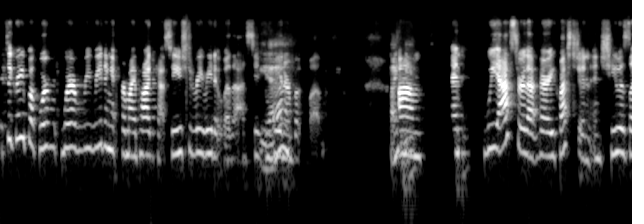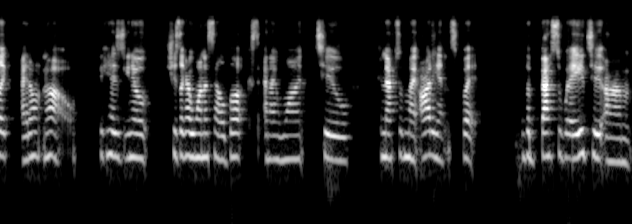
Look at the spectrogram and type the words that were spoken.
It's a great book. We're we're rereading it for my podcast, so you should reread it with us. You can yeah. be in our book club. Thank um, you. and we asked her that very question, and she was like, "I don't know," because you know she's like, I want to sell books and I want to connect with my audience, but the best way to um,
